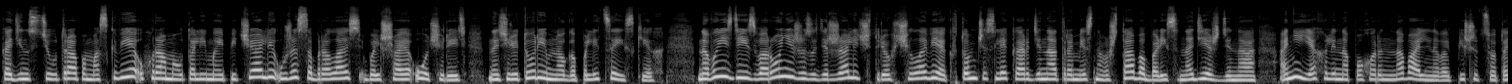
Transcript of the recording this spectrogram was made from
К 11 утра по Москве у храма Утолимые печали уже собралась большая очередь. На территории много полицейских. На выезде из Воронежа задержали четырех человек, в том числе координатора местного штаба Бориса Надеждина. Они ехали на похороны Навального, пишет Сота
